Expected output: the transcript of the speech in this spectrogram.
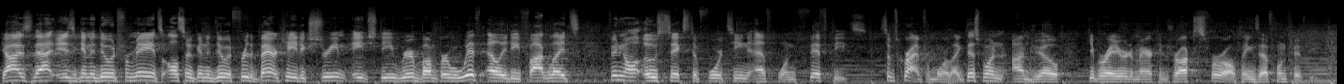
Guys, that is gonna do it for me. It's also gonna do it for the Barricade Extreme HD rear bumper with LED fog lights, fitting all 06 to 14 F-150s. Subscribe for more like this one. I'm Joe. Here at American Trucks for all things F-150.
